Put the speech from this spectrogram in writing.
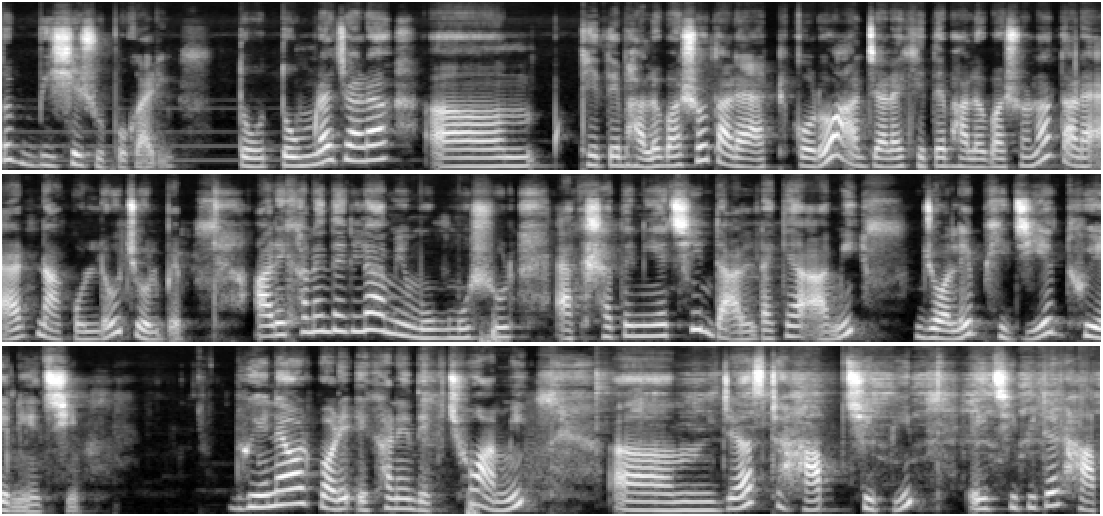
তো বিশেষ উপকারী। তো তোমরা যারা খেতে ভালোবাসো, তারা অ্যাড করো, আর যারা খেতে ভালোবাসো না, তারা অ্যাড না করলেও চলবে। আর এখানে দেখলে আমি মুগ মুসুর একসাথে নিয়েছি, ডালটাকে আমি জলে ভিজিয়ে ধুয়ে নিয়েছি। ধুয়ে নেওয়ার পরে এখানে দেখছ আমি জাস্ট হাফ ছিপি এই ছিপিটার হাফ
